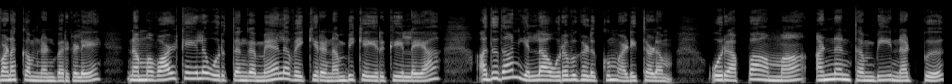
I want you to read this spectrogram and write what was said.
வணக்கம் நண்பர்களே. நம்ம வாழ்க்கையில ஒருத்தங்க மேல வைக்கிற நம்பிக்கை இருக்கு இல்லையா? அதுதான் எல்லா உறவுகளுக்கும் அடித்தளம். ஒரு அப்பா அம்மா அண்ணன் தம்பி நட்பு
